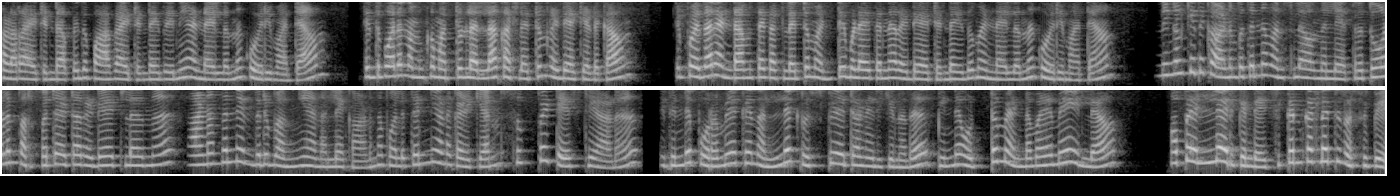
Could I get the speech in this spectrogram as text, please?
കളറായിട്ടുണ്ട്. അപ്പോൾ ഇത് പാകമായിട്ടുണ്ട്. ഇത് ഇനി എണ്ണയിൽ നിന്ന് കോരി മാറ്റാം. ഇതുപോലെ നമുക്ക് മറ്റുള്ള എല്ലാ കട്ട്ലറ്റും റെഡിയാക്കി എടുക്കാം. ഇപ്പോൾ ഇതാ രണ്ടാമത്തെ കട്ട്ലറ്റും അടിപൊളിയായി തന്നെ റെഡി ആയിട്ടുണ്ട്. ഇതും എണ്ണയിൽ നിന്ന് കോരി മാറ്റാം. നിങ്ങൾക്കിത് കാണുമ്പോൾ തന്നെ മനസ്സിലാവുന്നില്ലേ? എത്രത്തോളം പെർഫെക്റ്റ് ആയിട്ടാണ് റെഡി ആയിട്ടുള്ളതെന്ന്? കാണാൻ തന്നെ എന്തൊരു ഭംഗിയാണല്ലേ? കാണുന്ന പോലെ തന്നെയാണ് കഴിക്കാനും സൂപ്പർ ടേസ്റ്റിയാണ് ഇതിന്റെ പുറമേയൊക്കെ നല്ല ക്രിസ്പി ആയിട്ടാണ് ഇരിക്കുന്നത്. പിന്നെ ഒട്ടും എണ്ണമയമേ ഇല്ല. അപ്പോൾ എല്ലാവർക്കും എന്റെ ചിക്കൻ കട്ട്ലറ്റ് റെസിപ്പി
